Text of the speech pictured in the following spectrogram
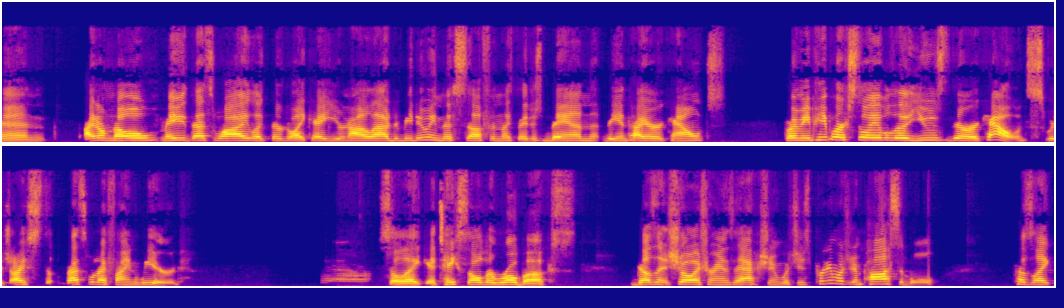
And I don't know. Maybe that's why, like, they're like, hey, you're not allowed to be doing this stuff, and like they just ban the entire account. But I mean, people are still able to use their accounts, which I st- that's what I find weird. Yeah. So like, it takes all the robux, doesn't show a transaction, which is pretty much impossible. Because, like,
